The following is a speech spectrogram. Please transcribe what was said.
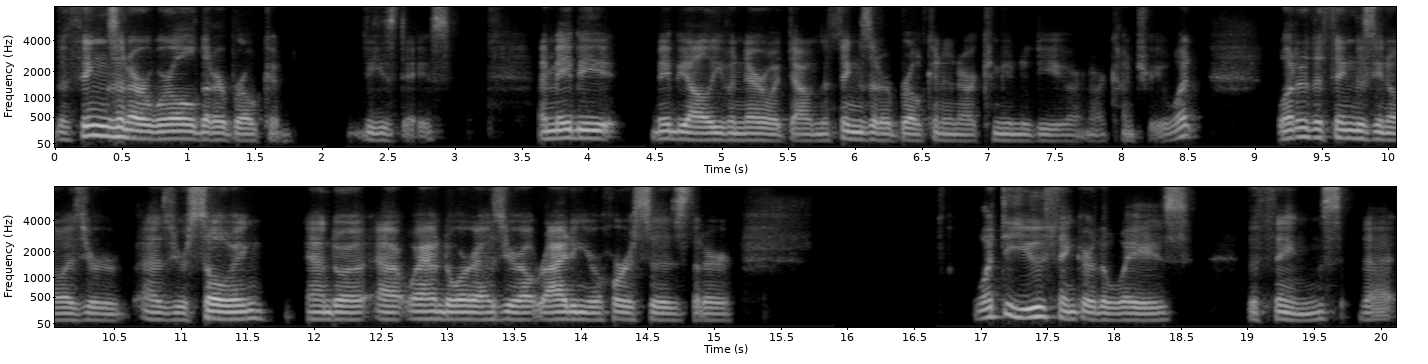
the things in our world that are broken these days, and maybe maybe I'll even narrow it down the things that are broken in our community or in our country. What what are the things you know as you're as you're sewing and or uh, and or as you're out riding your horses that are what do you think are the ways the things that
